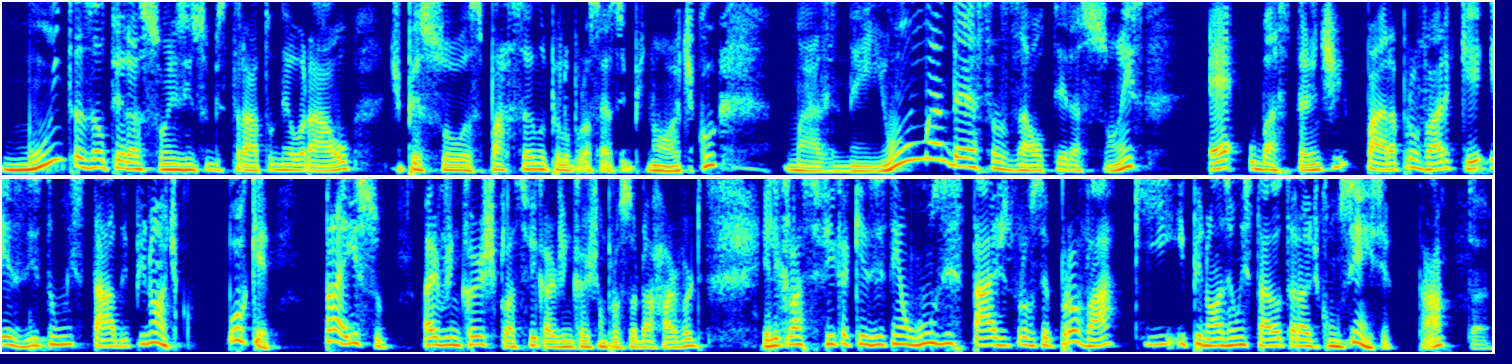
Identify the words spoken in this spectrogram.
muitas alterações em substrato neural de pessoas passando pelo processo hipnótico, mas nenhuma dessas alterações é o bastante para provar que exista um estado hipnótico. Por quê? Para isso, Irving Kirsch classifica, Irving Kirsch é um professor da Harvard, ele classifica que existem alguns estágios para você provar que hipnose é um estado alterado de consciência, tá? Tá.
